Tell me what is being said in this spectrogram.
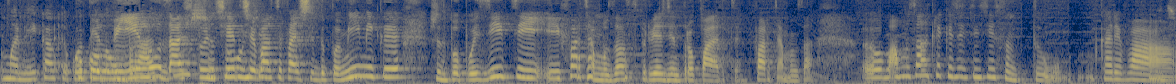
mămica cu cu copilul, copilul, în brațe dar și tu încerci atunci- ceva să faci și după mimică și după poziții. E foarte amuzant să privești dintr-o parte. Foarte amuzant. Uh, Amuzant, cred că zi de zi sunt uh, careva Mici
